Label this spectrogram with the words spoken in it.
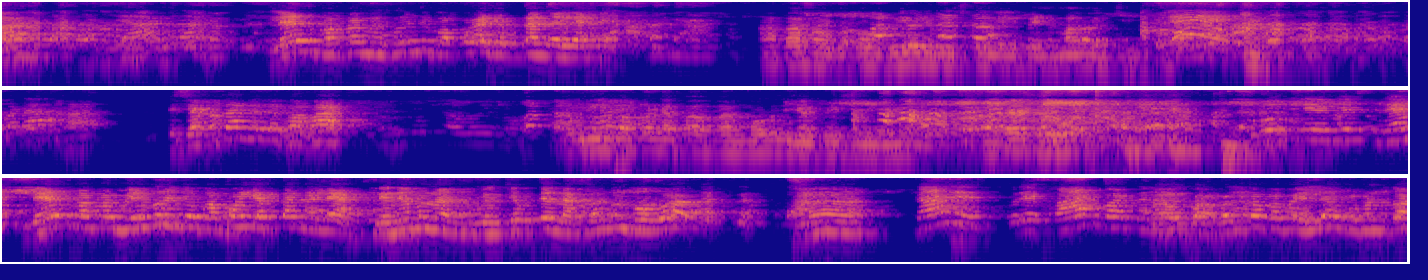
ఆ? లేదు పాప మీ గురించి గొప్పగా చెప్తాను లే. ఆ పాప ఓ బిల్లుని తీసుకొని వెళ్ళిపోయింది మళ్ళీ వచ్చింది. చెప్తానులే పాప. నీ పక్కన పాప మొగుని చంపేసింది. లేదు పాప మీ గురించి గొప్పగా చెప్తాను కదా నేనేమన్నా మీరు చెప్తే నా కన్ను పోవా? పాట పాడతాను. పండుకో పాప వెళ్ళా పండుకో.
